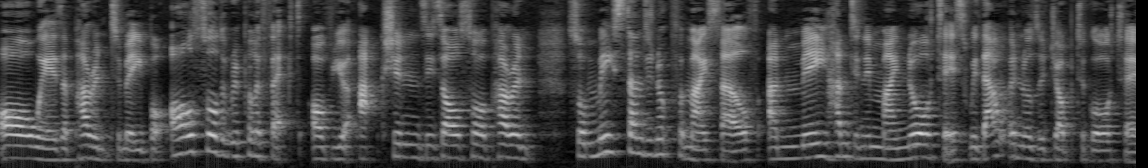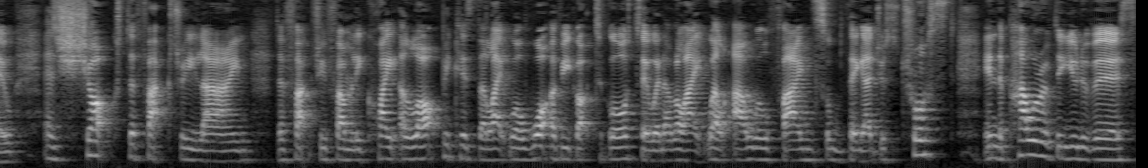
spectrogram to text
always apparent to me but also the ripple effect of your actions is also apparent. So me standing up for myself and me handing in my notice without another job to go to has shocked the factory line the factory family quite a lot because they're like well what have you got to go to? And i'm like well i will find something. I just trust in the power of the universe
